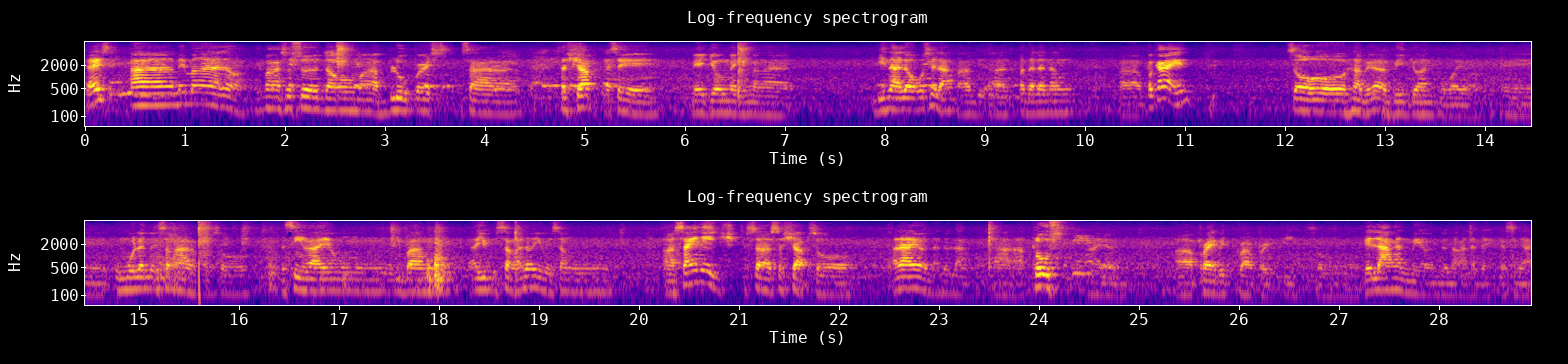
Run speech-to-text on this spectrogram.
guys, uh, may mga ano, may mga susunod ako mga bloopers sa sa shop kasi medyo may mga dinalaw ko sila para uh, padala ng uh, pagkain. So, sabi nga, videohan ko kayo. Eh, umulan ng isang araw. So, nasira yung ibang, ay, yung isang ano, yung isang uh, signage sa sa shop. So, ano yun, ano lang, uh, closed. Ayun, uh, private property. So, kailangan may yun doon nakalagay. Kasi nga,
